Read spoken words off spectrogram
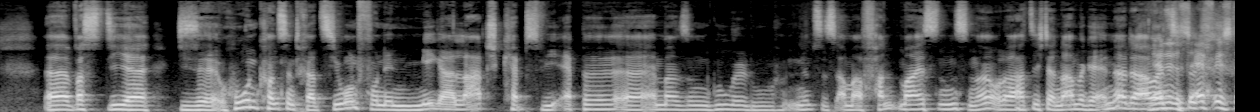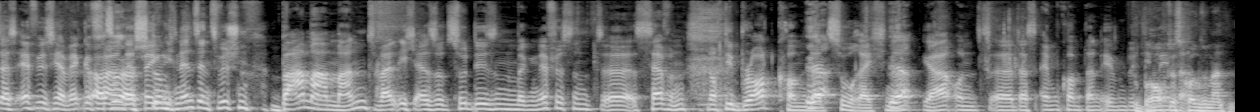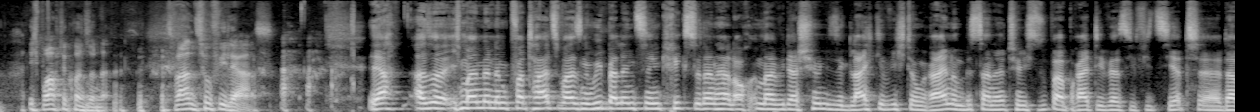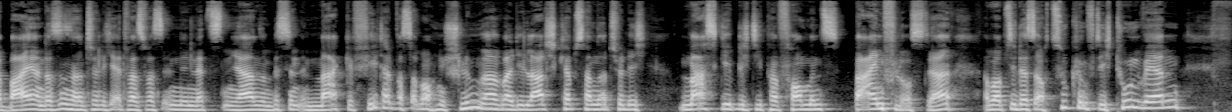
was dir diese hohen Konzentration von den mega Large Caps wie Apple, äh, Amazon, Google, du nimmst es Fund meistens, ne? Oder hat sich der Name geändert? Ja, nee, das F ist das F ist ja weggefahren. Also, ja, Deswegen stimmt. ich nenne es inzwischen Barmermand, weil ich also zu diesen Magnificent äh, Seven noch die Broadcom ja. dazu rechne. Ja, ja und äh, das M kommt dann eben durch du die. Du brauchtest Konsonanten. Ich brauchte Konsonanten. es waren zu viele A's. Ja, also ich meine, mit einem quartalsweisen Rebalancing kriegst du dann halt auch immer wieder schön diese Gleichgewichtung rein und bist dann natürlich super breit diversifiziert äh, dabei. Und das ist natürlich etwas, was in den letzten Jahren so ein bisschen im Markt gefehlt hat, was aber auch nicht schlimm war, weil die Large Caps haben natürlich maßgeblich die Performance beeinflusst. Ja? Aber ob sie das auch zukünftig tun werden,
